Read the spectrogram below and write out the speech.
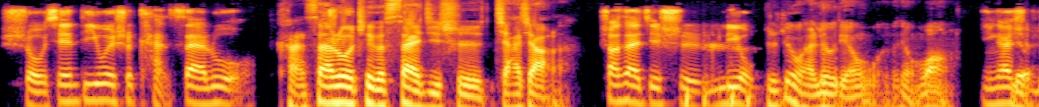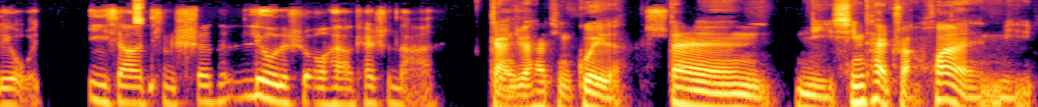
首先第一位是坎塞洛，坎塞洛这个赛季是加价了，上赛季是六，是六还是六点五？有点忘了，应该是六，印象挺深的。六的时候好像开始拿，感觉还挺贵的。但你心态转换，你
